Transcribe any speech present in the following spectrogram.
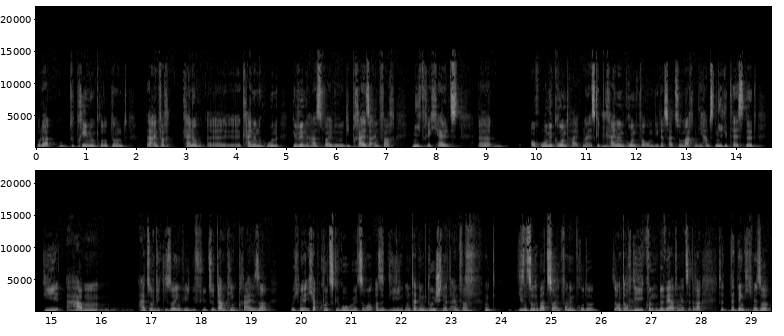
oder gute Premium-Produkte und da einfach keine, äh, keinen hohen Gewinn hast, weil du die Preise einfach niedrig hältst, äh, auch ohne Grund halt. Ne? Es gibt mhm. keinen Grund, warum die das halt so machen. Die haben es nie getestet, die haben halt so wirklich so irgendwie gefühlt so Dumpingpreise, wo ich mir, ich habe kurz gegoogelt, so, also die liegen unter dem Durchschnitt einfach. Und die sind so überzeugt von dem Produkt. So, und auch ja. die Kundenbewertung etc. So, da denke ich mir so,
